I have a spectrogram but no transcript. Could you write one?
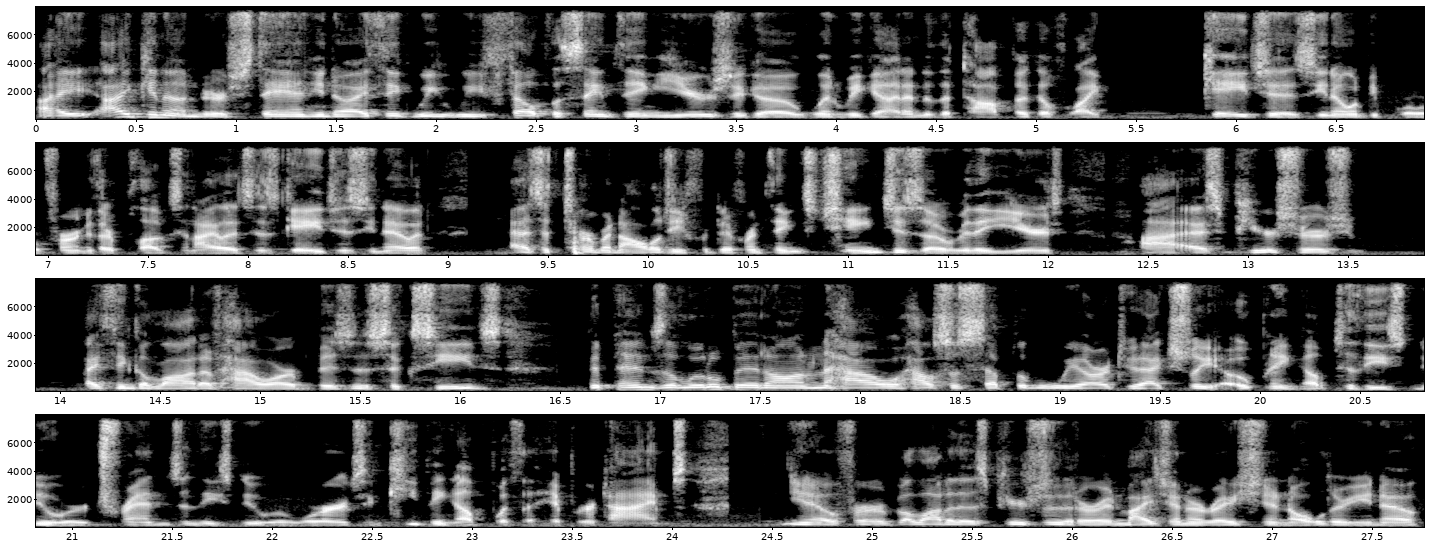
I, I can understand, you know, I think we, we felt the same thing years ago when we got into the topic of like gauges, you know, when people were referring to their plugs and eyelets as gauges, you know, and as a terminology for different things changes over the years, uh, as piercers, I think a lot of how our business succeeds depends a little bit on how, how susceptible we are to actually opening up to these newer trends and these newer words and keeping up with the hipper times you know, for a lot of those piercers that are in my generation and older, you know,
